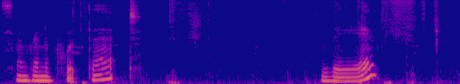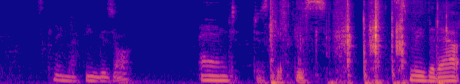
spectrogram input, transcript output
So I'm going to put that there. Let's clean my fingers off and just get this, smooth it out.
